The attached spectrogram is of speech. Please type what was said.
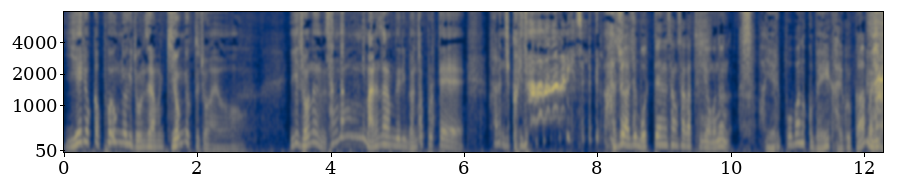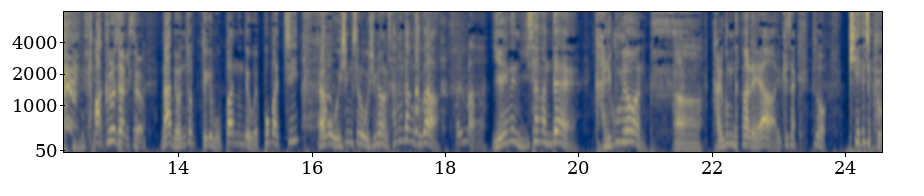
이해력과 포용력이 좋은 사람은 기억력도 좋아요. 이게 저는 상당히 많은 사람들이 면접 볼 때 하는 짓거리다. 아주 아주 못된 상사 같은 경우는 아 얘를 뽑아놓고 매일 갈굴까? 뭐 아, 그런 사람 있어요. 나 면접 되게 못 봤는데 왜 뽑았지? 라고 의심스러우시면 상당수가 설마. 얘는 이상한데 갈구면 아 갈굼당할 애야. 이렇게 생각해서 피해자로.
